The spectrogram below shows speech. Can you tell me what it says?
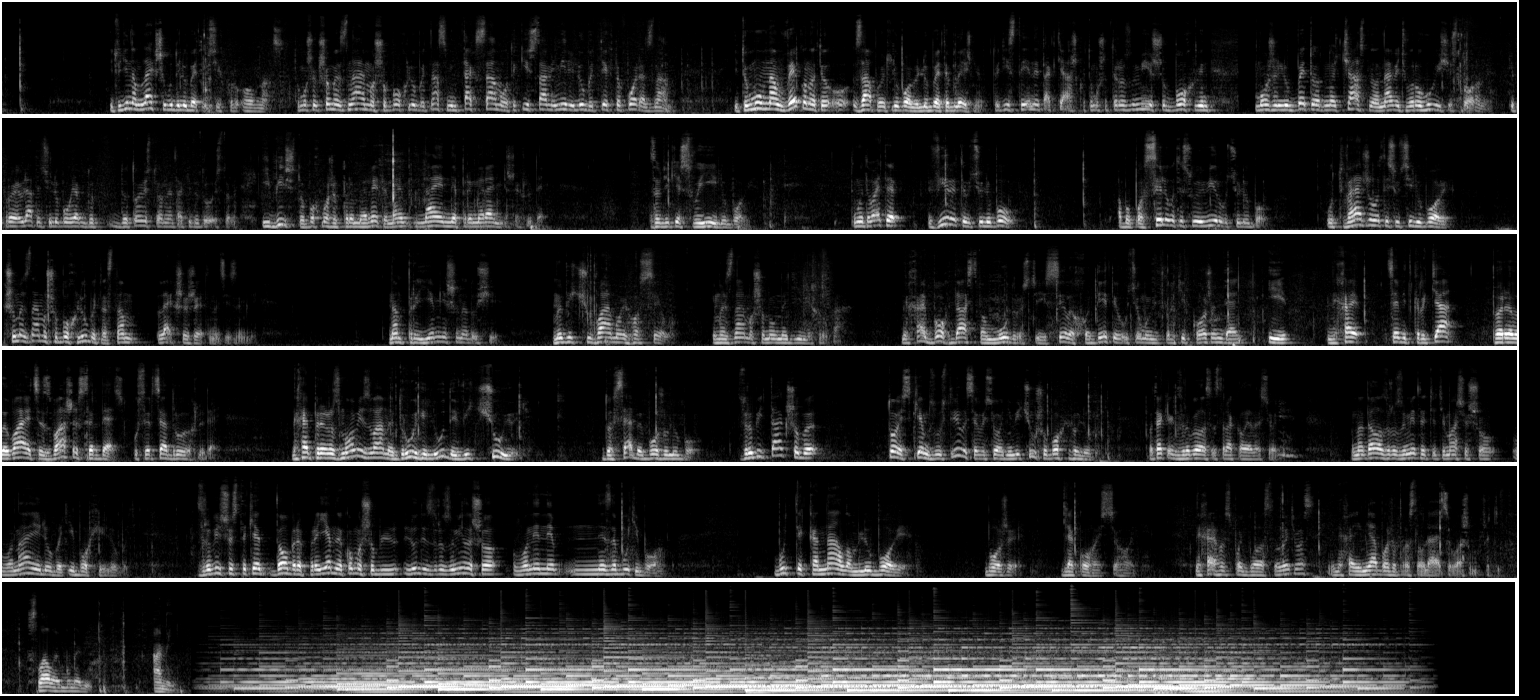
І тоді нам легше буде любити всіх кругом нас. Тому що якщо ми знаємо, що Бог любить нас, Він так само, у такій ж самій мірі любить тих, хто поряд з нами. І тому нам виконати заповідь любові, любити ближнього, тоді стає не так тяжко, тому що ти розумієш, що Бог він може любити одночасно навіть ворогуючі сторони і проявляти цю любов як до, до тої сторони, так і до другої сторони. І більше того, Бог може примирити най, найнепримиренніших людей завдяки своїй любові. Тому давайте вірити в цю любов або посилювати свою віру в цю любов, утверджуватись у цій любові. Якщо ми знаємо, що Бог любить нас, нам легше жити на цій землі. Нам приємніше на душі. Ми відчуваємо Його силу. І ми знаємо, що ми в надійних руках. Нехай Бог дасть вам мудрості і сили ходити у цьому відкритті кожен день. І нехай це відкриття переливається з ваших сердець у серця других людей. Нехай при розмові з вами другі люди відчують до себе Божу любов. Зробіть так, щоб той, з ким зустрілися ви сьогодні, відчув, що Бог його любить. Отак, як зробила сестра Калина сьогодні. Вона дала зрозуміти тіті Маші, що вона її любить і Бог її любить. Зробіть щось таке добре, приємне, кому, щоб люди зрозуміли, що вони не, не забуті Богом. Будьте каналом любові Божої для когось сьогодні. Нехай Господь благословить вас і нехай ім'я Боже прославляється у вашому житті. Слава йому навіки. Амінь.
